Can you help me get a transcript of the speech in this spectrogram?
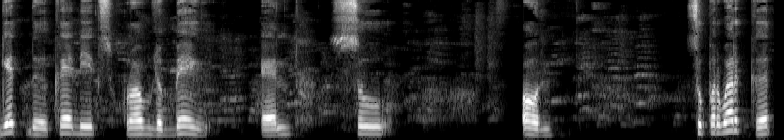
get the credits from the bank, and so on. Supermarket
